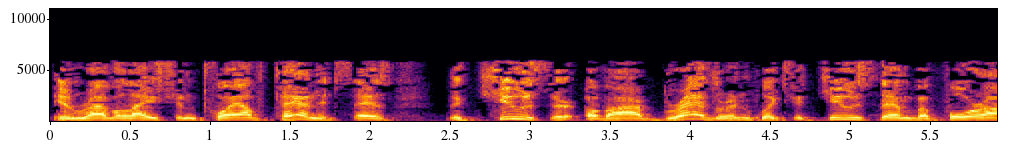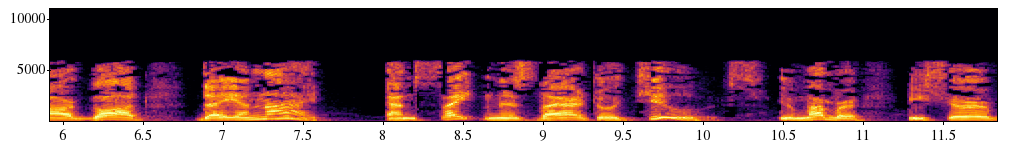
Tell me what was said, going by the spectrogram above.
In Revelation 12:10 it says, "The accuser of our brethren which accuse them before our God day and night." And Satan is there to accuse. You remember, he sure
